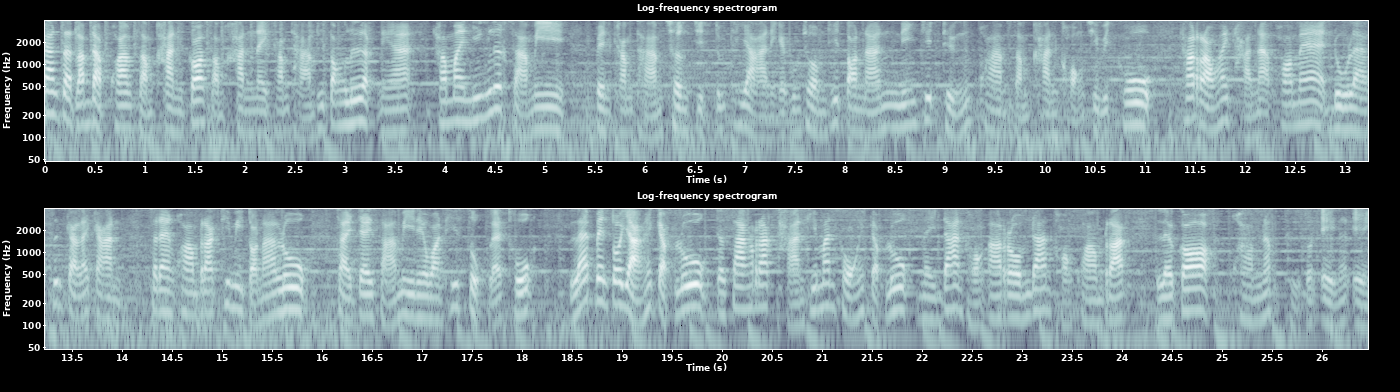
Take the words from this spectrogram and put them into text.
การจัดลำดับความสำคัญก็สำคัญในคำถามที่ต้องเลือกเนี่ยฮะทำไมนิ้งเลือกสามีเป็นคำถามเชิงจิตวิทยาเนี่ยครับคุณผู้ชม ที่ตอนนั้นนิ้งคิดถึงความสำคัญของชีวิตคู่ ถ้าเราให้ฐานะพ่อแม่ดูแลซึ่งกันและกัน แสดงความรักที่มีต่อหน้าลูก ใส่ใจสามีในวันที่สุขและทุกข์ และเป็นตัวอย่างให้กับลูกจะสร้างรากฐานที่มั่นคงให้กับลูกในด้านของอารมณ์ ด้านของความรัก แล้วก็ความนับถือตนเองนั่นเอง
